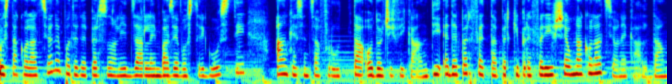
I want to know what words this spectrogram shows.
Questa colazione potete personalizzarla in base ai vostri gusti, anche senza frutta o dolcificanti ed è perfetta per chi preferisce una colazione calda.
